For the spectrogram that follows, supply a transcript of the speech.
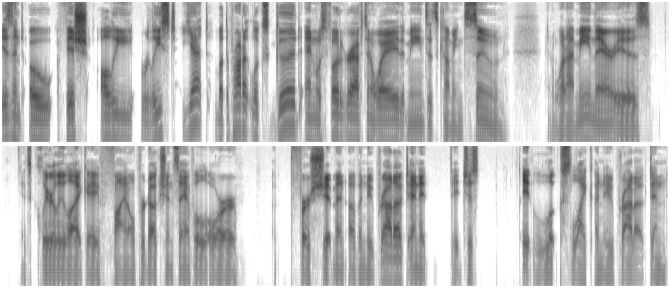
isn't officially released yet, but the product looks good and was photographed in a way that means it's coming soon. And what I mean there is it's clearly like a final production sample or first shipment of a new product and it it just it looks like a new product and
